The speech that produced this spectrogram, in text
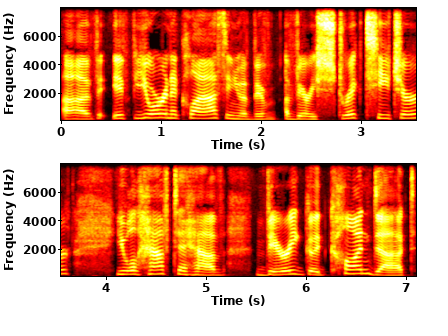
Uh, if you're in a class and you have a very strict teacher, you will have to have very good conduct.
